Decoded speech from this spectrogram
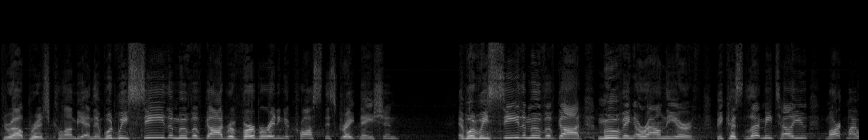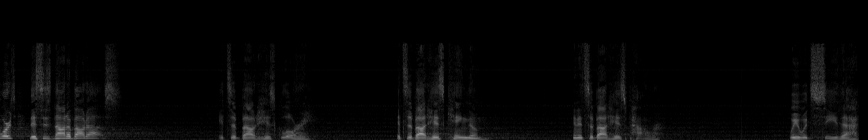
throughout British Columbia? And then would we see the move of God reverberating across this great nation? And would we see the move of God moving around the earth? Because let me tell you, mark my words, this is not about us. It's about His glory, it's about His kingdom, and it's about His power. We would see that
